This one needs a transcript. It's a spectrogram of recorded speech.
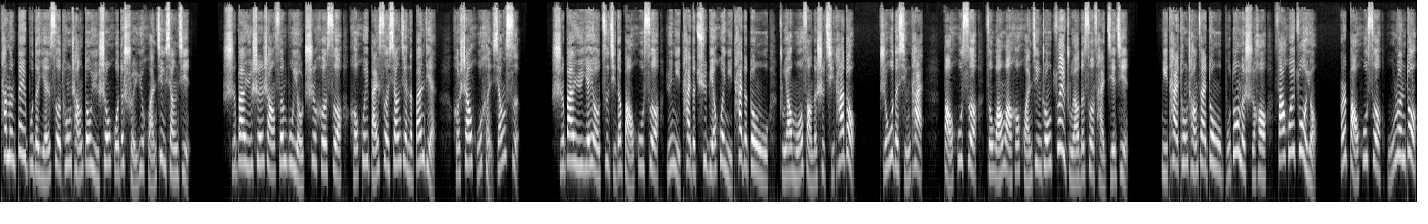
它们背部的颜色通常都与生活的水域环境相近。石斑鱼身上分布有赤褐色和灰白色相间的斑点，和珊瑚很相似。石斑鱼也有自己的保护色，与拟态的区别。会拟态的动物主要模仿的是其他动植物的形态，保护色则往往和环境中最主要的色彩接近。拟态通常在动物不动的时候发挥作用。而保护色无论动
